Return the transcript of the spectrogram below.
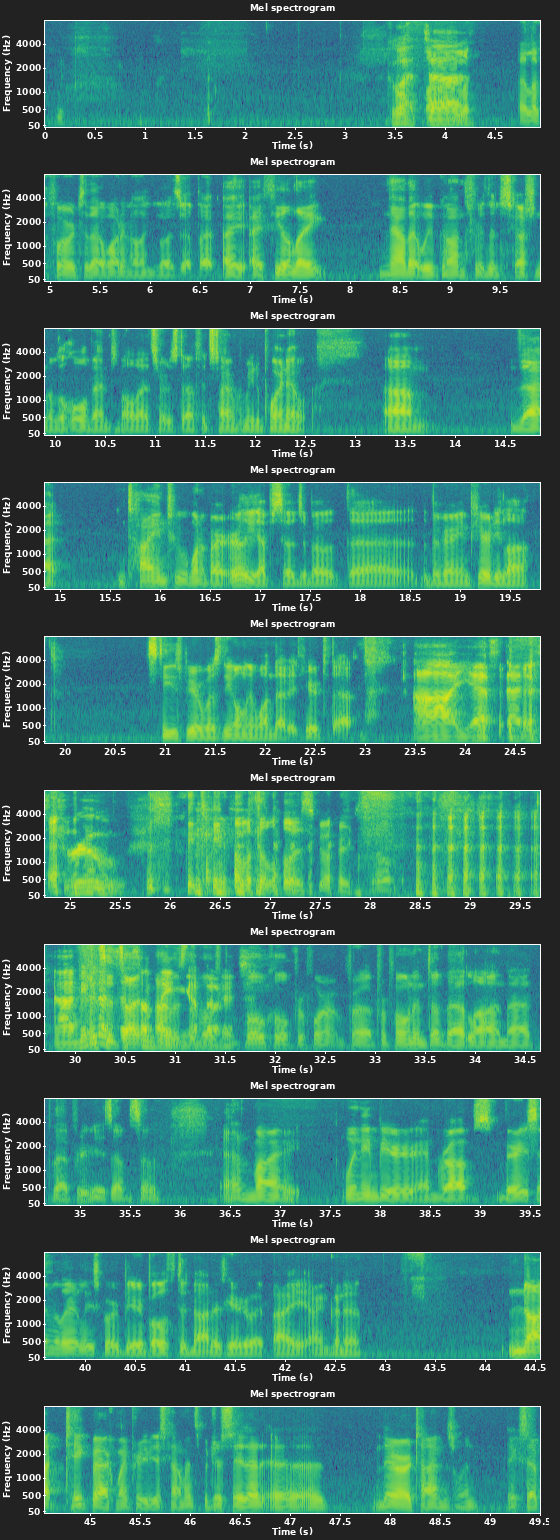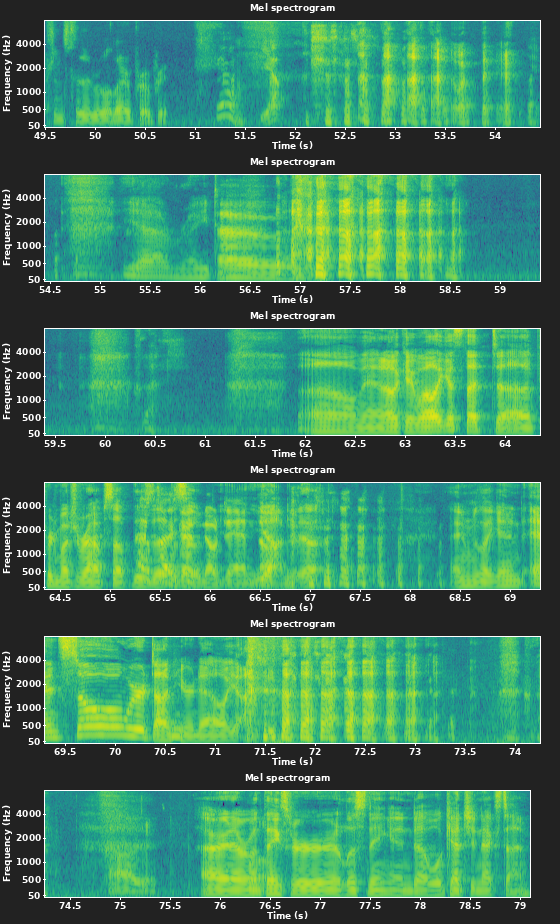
Cool. But Well, I, uh, look, I look forward to that watermelon goes up, but I, I feel like now that we've gone through the discussion of the whole event and all that sort of stuff, it's time for me to point out um, that tying to one of our early episodes about the the Bavarian purity law, Steve's beer was the only one that adhered to that. ah, yes, that is true. came out with the lowest score. So Uh, maybe and that since says I, I was the most it. vocal perform, pro- proponent of that law in that that previous episode, and my winning beer and Rob's very similarly scored beer both did not adhere to it. I I'm gonna not take back my previous comments, but just say that uh, there are times when exceptions to the rule are appropriate. Yeah. Yep. yeah, right. oh. Oh man. Okay. Well, I guess that uh, pretty much wraps up this That's a episode. good note to end Yeah, yeah. And we're like, and and so we're done here now. Yeah. Uh. All right, everyone. Cool. Thanks for listening, and uh, we'll catch you next time.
